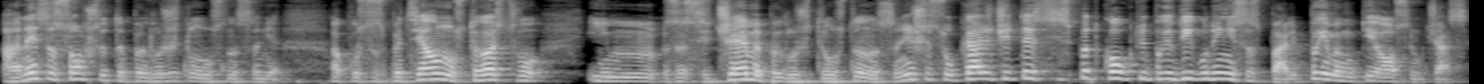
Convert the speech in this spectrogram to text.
а не с общата продължителност на съня. Ако със специално устройство им засечеме продължителността на съня, ще се окаже, че те си спят колкото и преди години са спали. Примерно тия 8 часа.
